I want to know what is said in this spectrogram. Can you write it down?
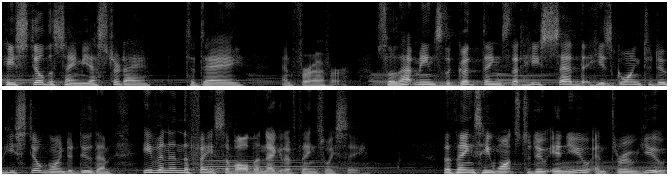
He's still the same yesterday, today, and forever. So that means the good things that he said that he's going to do, he's still going to do them, even in the face of all the negative things we see. The things he wants to do in you and through you,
